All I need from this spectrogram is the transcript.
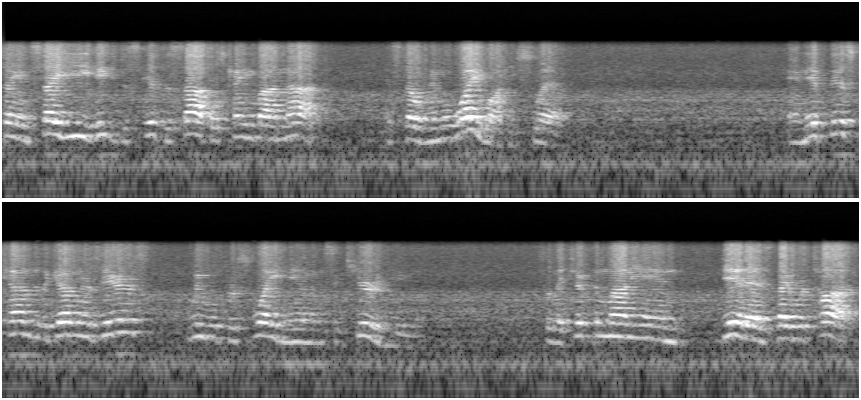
saying, Say ye, his disciples came by night and stole him away while he slept. And if this come to the governor's ears, we will persuade him and secure you. So they took the money and did as they were taught.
